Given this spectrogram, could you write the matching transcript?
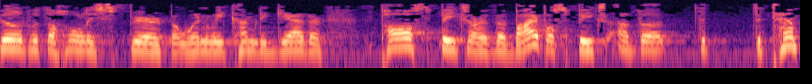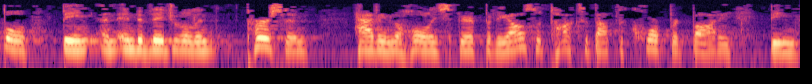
filled with the Holy Spirit. But when we come together, Paul speaks, or the Bible speaks, of the, the, the temple being an individual in person having the Holy Spirit, but he also talks about the corporate body being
